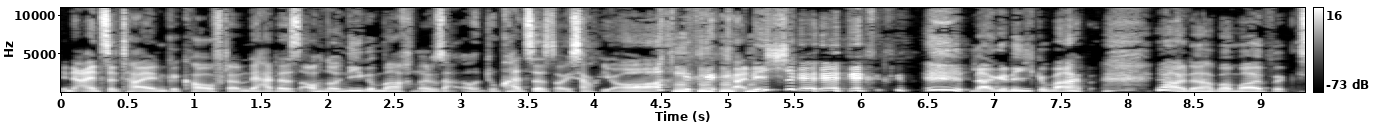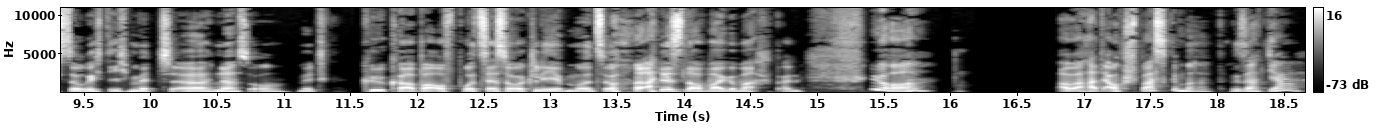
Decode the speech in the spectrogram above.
in Einzelteilen gekauft hat und der hatte das auch noch nie gemacht. Und er hat gesagt, oh, du kannst das doch. Ich sag, ja, kann ich. Lange nicht gemacht. Ja, da haben wir mal wirklich so richtig mit, äh, ne, so mit Kühlkörper auf Prozessor kleben und so alles nochmal gemacht. Und ja, aber hat auch Spaß gemacht. Gesagt, ja,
